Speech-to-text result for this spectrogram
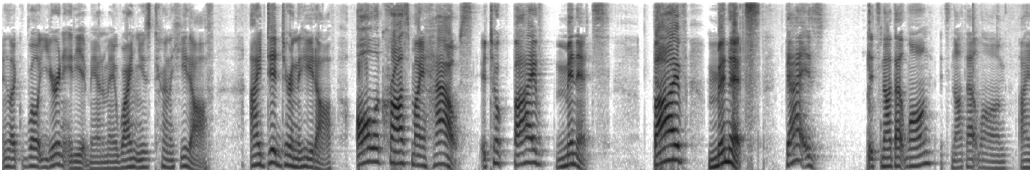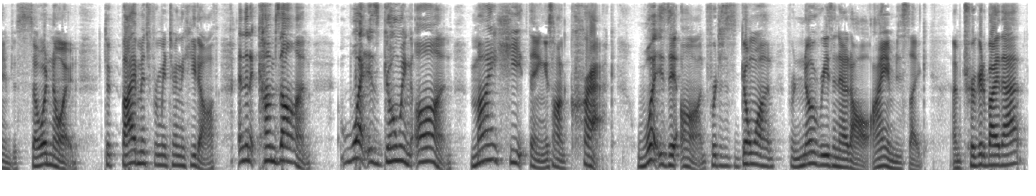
you're like, well, you're an idiot, man. Why didn't you just turn the heat off? I did turn the heat off all across my house. It took five minutes. Five minutes. That is. It's not that long. It's not that long. I am just so annoyed. Took five minutes for me to turn the heat off, and then it comes on. What is going on? My heat thing is on crack. What is it on? For just go on for no reason at all. I am just like, I'm triggered by that.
